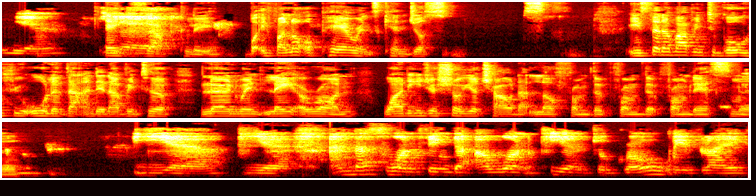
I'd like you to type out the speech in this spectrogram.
yeah. exactly, but if a lot of parents can just instead of having to go through all of that and then having to learn when later on, why don't you just show your child that love from the from the from their small? Yeah, yeah, and that's one thing that I want Kian to grow with. Like,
